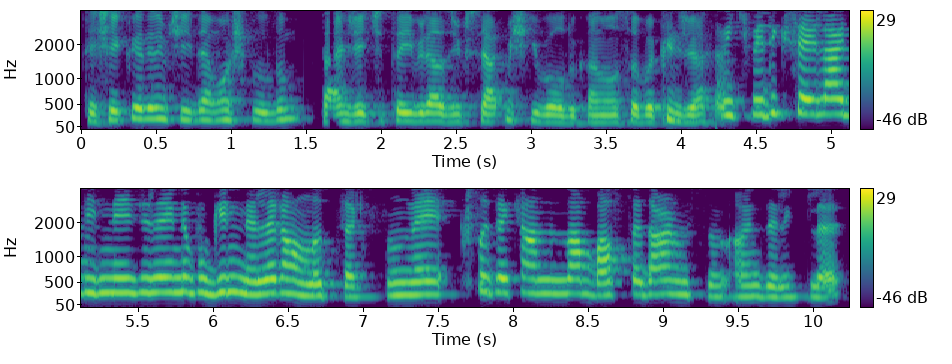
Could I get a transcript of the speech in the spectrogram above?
Teşekkür ederim Çiğdem, hoş buldum. Bence çıtayı biraz yükseltmiş gibi olduk anonsa bakınca. Wikipedik şeyler dinleyicilerine bugün neler anlatacaksın ve kısaca kendinden bahseder misin öncelikle?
